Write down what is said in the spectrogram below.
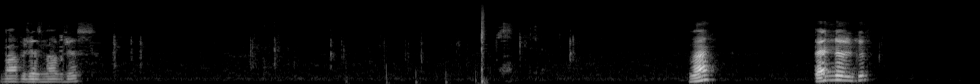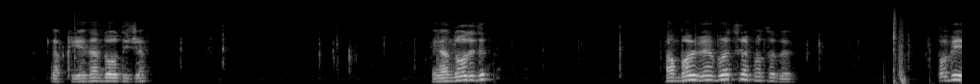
Ne yapacağız ne yapacağız? Lan? Ben de öldüm. Bir dakika yeniden doğ diyeceğim. Yeniden doğ dedim. Lan Bobby beni buraya trap atladı. Bobby.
